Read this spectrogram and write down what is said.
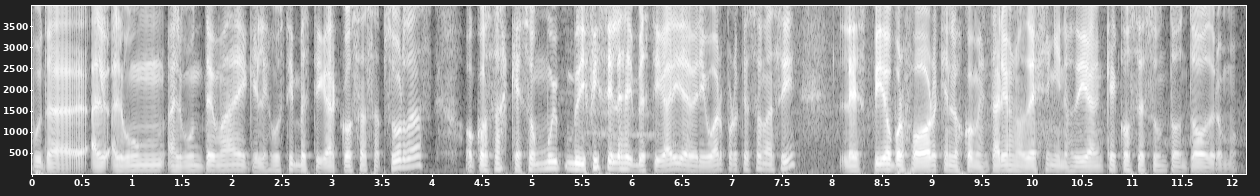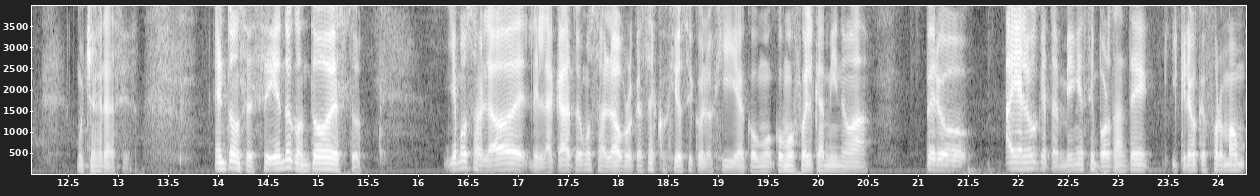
puta, algún, algún tema de que les gusta investigar cosas absurdas o cosas que son muy difíciles de investigar y de averiguar por qué son así, les pido por favor que en los comentarios nos dejen y nos digan qué cosa es un tontódromo. Muchas gracias. Entonces, siguiendo con todo esto, ya hemos hablado de, la Cato, hemos hablado por qué has escogido psicología, cómo, cómo fue el camino a... Pero hay algo que también es importante y creo que forma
